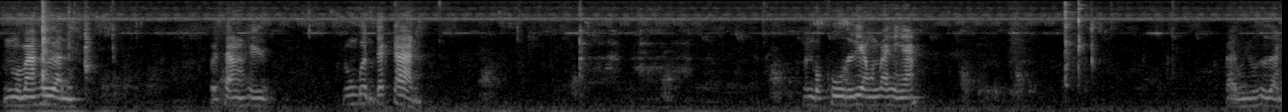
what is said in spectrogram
มันบ่มาเฮือน ไปสั่งให้ลุงเบิ้ลจัดการ มันบอกคูณเลี้ยงมันไว้ให้หยังไปมันอยู่เฮือน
